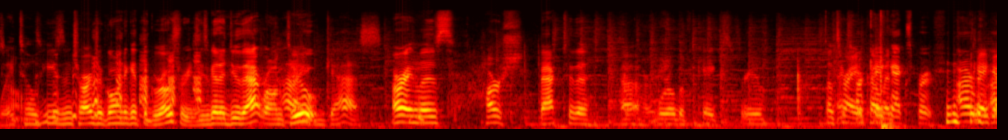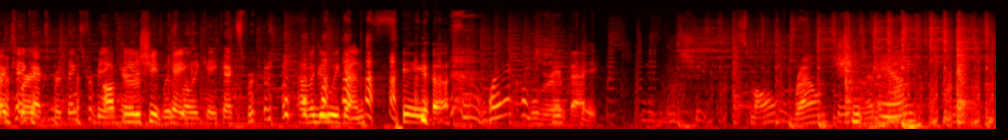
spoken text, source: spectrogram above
Wait till he's in charge of going to get the groceries. He's going to do that wrong, I too. guess. All right, Liz. Harsh. Back to the uh, world of cakes for you. That's Thanks right. for Cake expert. Our, Cake our expert. cake expert. Thanks for being Off to here. eat a sheet Liz cake. Welle, cake expert. Have a good weekend. See ya. Why are they called We'll be right sheet cakes? Small, round, Sheet pan.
